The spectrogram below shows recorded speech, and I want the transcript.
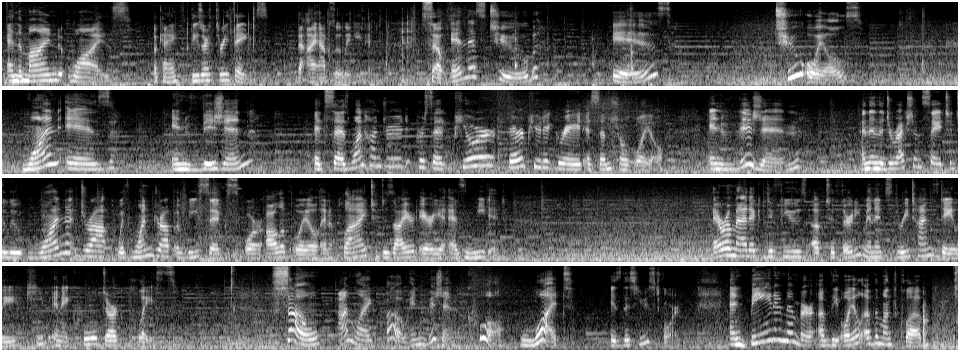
and the mind wise. Okay, these are three things that I absolutely needed. So in this tube is two oils. One is Envision it says 100% pure therapeutic grade essential oil. Envision, and then the directions say to dilute one drop with one drop of V6 or olive oil and apply to desired area as needed. Aromatic diffuse up to 30 minutes three times daily. Keep in a cool, dark place. So, I'm like, oh, Envision, cool. What is this used for? And being a member of the Oil of the Month Club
